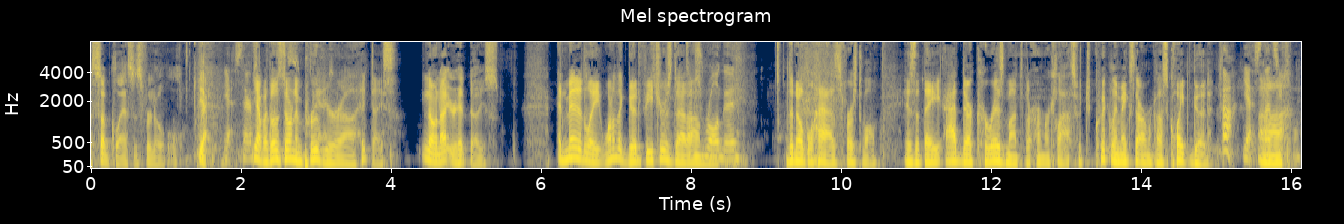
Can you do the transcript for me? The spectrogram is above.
subclasses for noble. yeah. yes, there's Yeah, but those don't improve your uh, hit dice. No, not your hit dice. Admittedly, one of the good features that just um, roll good. the noble has, first of all, is that they add their charisma to their armor class, which quickly makes their armor class quite good. Ah, yes, uh, that's useful.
